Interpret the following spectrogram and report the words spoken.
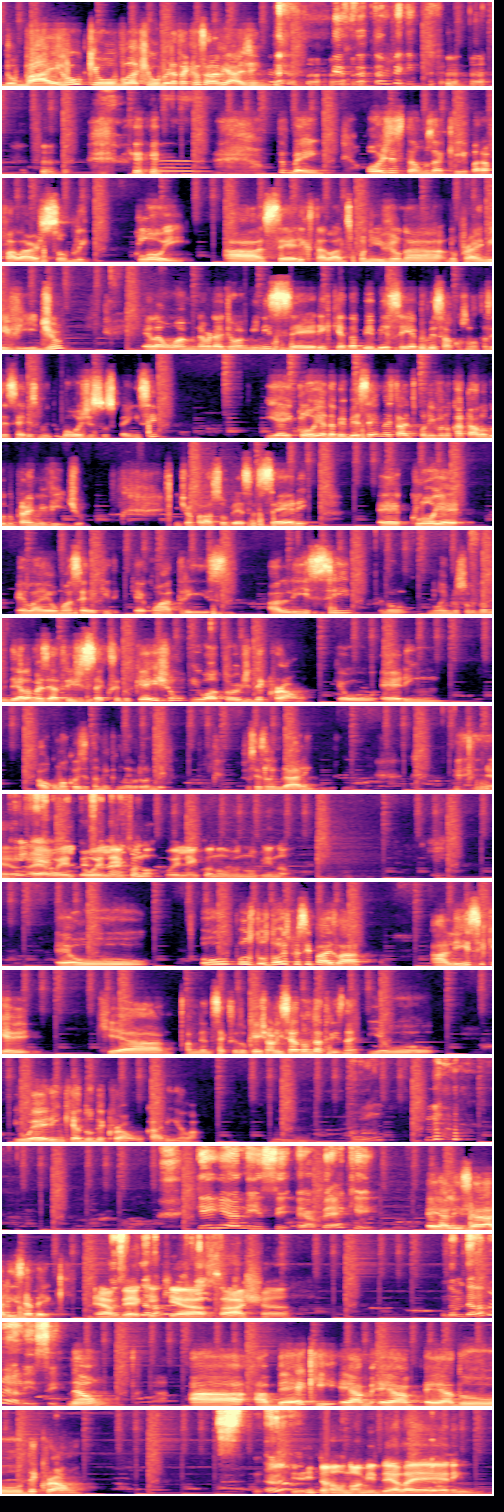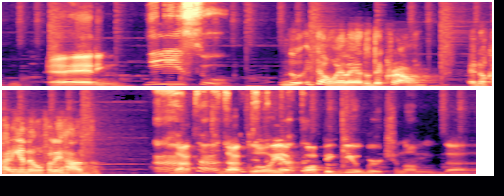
Do bairro que o Uber, que o Uber tá cancelando a viagem. Exatamente. Muito bem. Hoje estamos aqui para falar sobre Chloe, a série que está lá disponível na, no Prime Video. Ela é uma, na verdade, é uma minissérie que é da BBC. A BBC ela costuma fazer séries muito boas de suspense. E aí, Chloe é da BBC, mas está disponível no catálogo do Prime Video. A gente vai falar sobre essa série. É, Chloe, é, ela é uma série que, que é com a atriz Alice, eu não, não lembro sobre o nome dela, mas é a atriz de Sex Education, e o ator de The Crown, que é o Erin. Alguma coisa também, que eu não lembro o nome dele. Se vocês lembrarem. É, é, é o, el- o elenco, eu não, o elenco eu não, não vi, não. É o. o os, os dois principais lá. A Alice, que, que é a, a menina de Sex Education. A Alice é o nome da atriz, né? E o. E o Erin, que é do The Crown, o carinha lá. Hum. Hã? Quem é a Alice? É a Beck? É, a Alice, a Alice é a Beck. É a Mas Beck, que é é a. Sasha. O nome dela não é Alice. Não. A, a Beck é a, é, a, é a do The Crown. Então, o nome dela é Erin. É Erin. Isso. No- então, ela é do The Crown. É no carinha, não, eu falei errado. Ah, da tá. não da Chloe é. Pop Gilbert, o nome da,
